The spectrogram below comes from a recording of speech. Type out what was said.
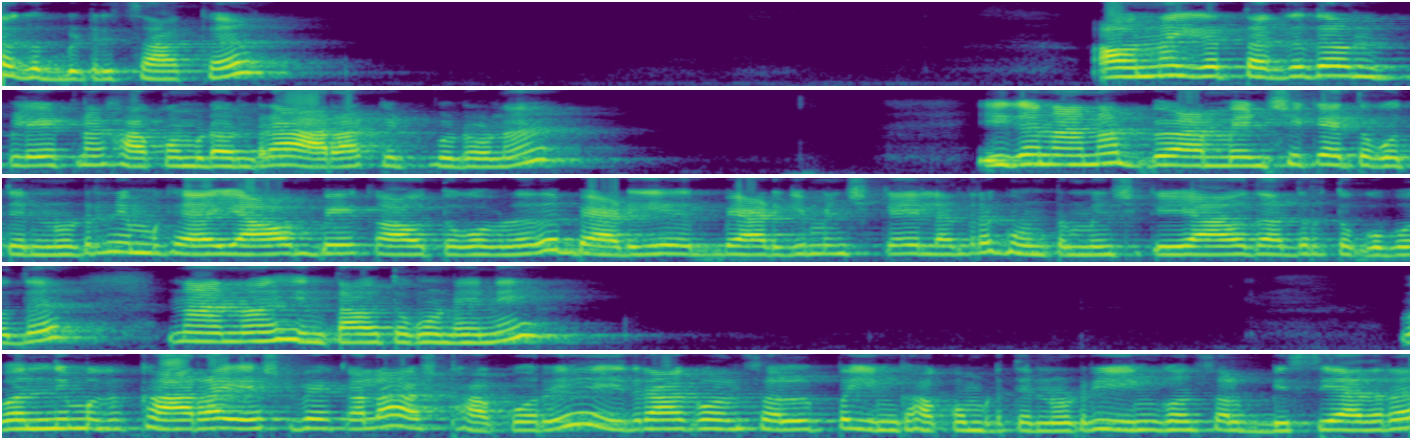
ತೆಗೆದ್ಬಿಡ್ರಿ ಸಾಕು. ಅವನ್ನ ಈಗ ತೆಗೆದು ಒಂದು ಪ್ಲೇಟ್ನಾಗ ಹಾಕೊಂಡ್ಬಿಡೋಣ್ರೆ ಆರಾಕ್ ಇಟ್ಬಿಡೋಣ. ಈಗ ನಾನು ಮೆಣ್ಸಿನ್ಕಾಯಿ ತೊಗೋತೀನಿ ನೋಡ್ರಿ. ನಿಮ್ಗೆ ಯಾವ ಬೇಕು ಯಾವ ತೊಗೊಬೋದು ಬ್ಯಾಡ್ಗೆ ಬ್ಯಾಡ್ಗೆ ಮೆಣ್ಸಿನ್ಕಾಯಿ ಇಲ್ಲಾಂದ್ರೆ ಗುಂಟು ಮೆಣ್ಸಿನ್ಕಾಯಿ ಯಾವುದಾದ್ರೂ ತೊಗೋಬೋದು. ನಾನು ಇಂಥವು ತೊಗೊಂಡೇನಿ. ಒಂದು ನಿಮಗೆ ಖಾರ ಎಷ್ಟು ಬೇಕಲ್ಲ ಅಷ್ಟು ಹಾಕೋರಿ. ಇದ್ರಾಗ ಒಂದು ಸ್ವಲ್ಪ ಹಿಂಗೆ ಹಾಕೊಂಡ್ಬಿಡ್ತೇನೆ ನೋಡ್ರಿ. ಹಿಂಗೆ ಒಂದು ಸ್ವಲ್ಪ ಬಿಸಿ ಆದ್ರೆ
